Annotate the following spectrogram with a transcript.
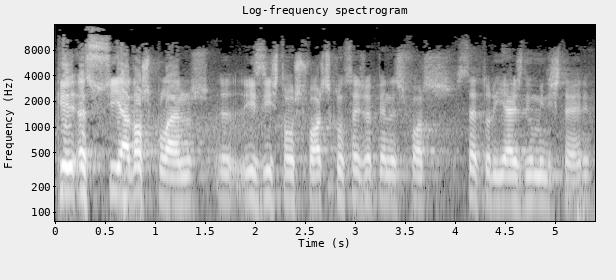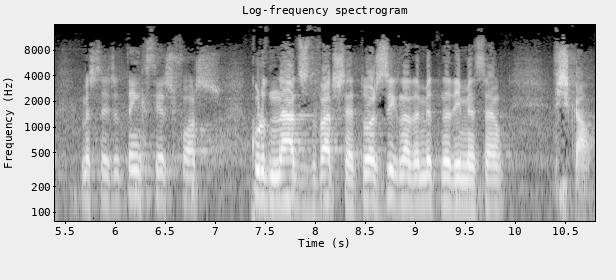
que, associado aos planos, uh, existam esforços que não sejam apenas esforços setoriais de um Ministério, mas seja, têm que ser esforços coordenados de vários setores, designadamente na dimensão fiscal.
